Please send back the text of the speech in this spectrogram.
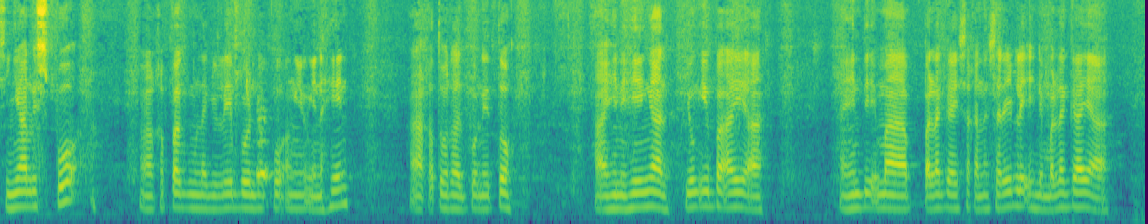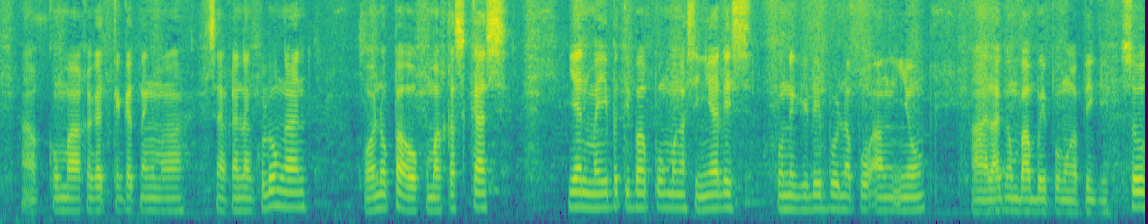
sinyalis po ah, kapag nag-deliver na po ang yung inahin, ah, katulad po nito, ah, hinihingal. Yung iba ay ah, ay hindi mapalagay sa kanilang sarili, hindi malagay ah, ah, kung makagat-kagat ng mga sa kanilang kulungan o ano pa o kumakaskas. Yan, may iba't iba pong mga sinyalis kung nag-deliver na po ang inyong ah, alagang baboy po mga pigi. So,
